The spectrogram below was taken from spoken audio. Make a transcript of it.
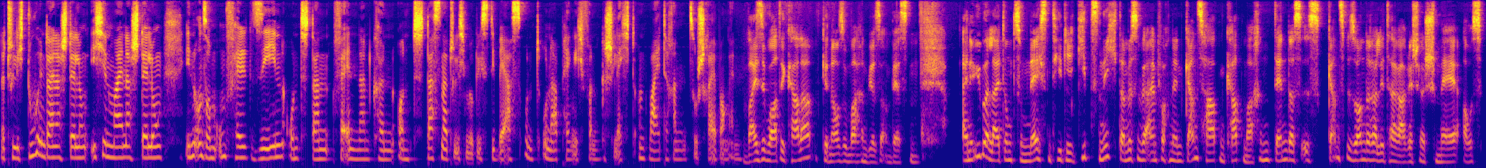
natürlich du in deiner Stellung, ich in meiner Stellung, in unserem Umfeld sehen und dann verändern können. Und das natürlich möglichst divers und unabhängig von Geschlecht und weiteren Zuschreibungen. Weise Worte, Carla. Genauso machen wir es am besten. Eine Überleitung zum nächsten Titel gibt's nicht. Da müssen wir einfach einen ganz harten Cut machen, denn das ist ganz besonderer literarischer Schmäh aus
